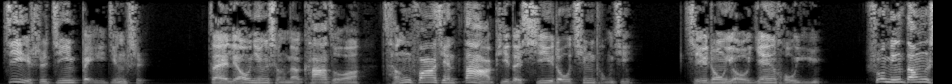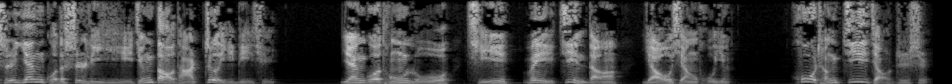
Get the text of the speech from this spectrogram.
蓟是今北京市，在辽宁省的喀左曾发现大批的西周青铜器，其中有咽喉鱼，说明当时燕国的势力已经到达这一地区。燕国同鲁、齐、魏、晋等遥相呼应。互成犄角之势，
